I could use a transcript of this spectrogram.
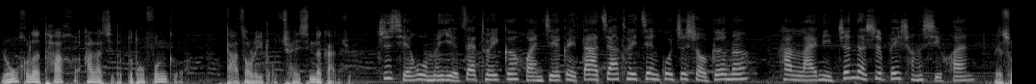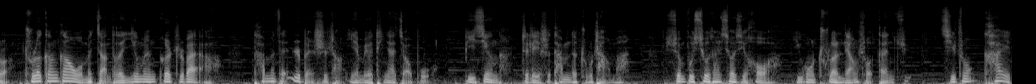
融合了他和阿拉西的不同风格，打造了一种全新的感觉。之前我们也在推歌环节给大家推荐过这首歌呢，看来你真的是非常喜欢。没错，除了刚刚我们讲到的英文歌之外啊，他们在日本市场也没有停下脚步，毕竟呢，这里是他们的主场嘛。宣布休团消息后啊，一共出了两首单曲。其中《Kaido》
